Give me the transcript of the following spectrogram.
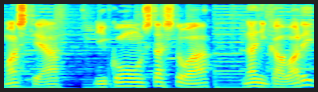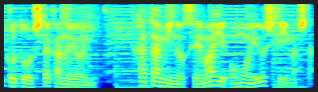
ましてや離婚をした人は何か悪いことをしたかのように肩身の狭い思いをしていました。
